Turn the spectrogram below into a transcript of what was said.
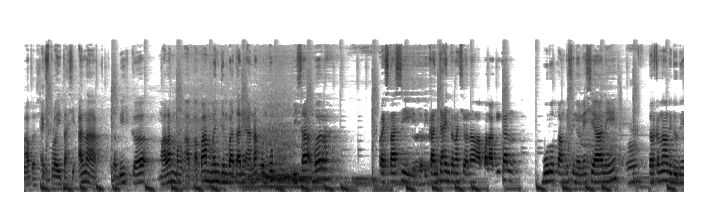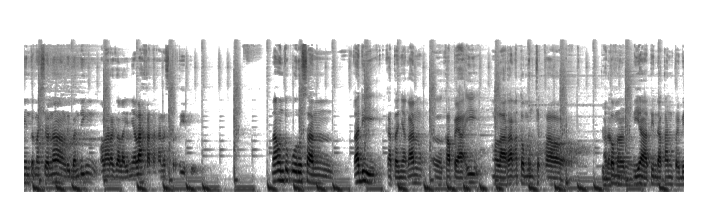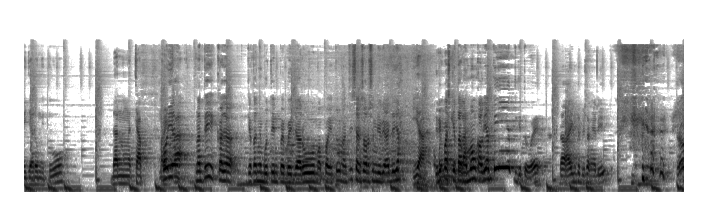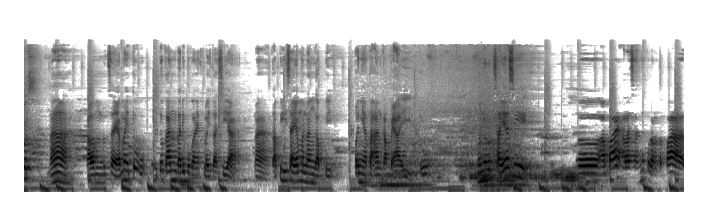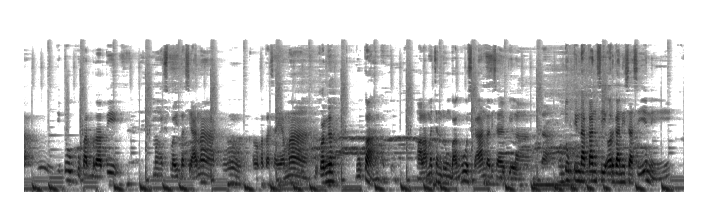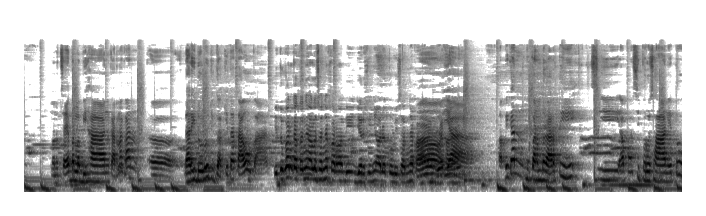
ap- eksploitasi anak lebih ke malah meng, ap- apa menjembatani anak untuk bisa berprestasi gitu di kancah internasional apalagi kan bulu tangkis Indonesia nih terkenal di dunia internasional dibanding olahraga lainnya lah katakanlah seperti itu nah untuk urusan tadi katanya kan eh, KPAI melarang atau mencekal atau Tindakan. iya tindakan PB Jarum itu dan mengecap mereka Oh iya, nanti kayak kita nyebutin PB Jarum apa itu nanti sensor sendiri aja ya. iya Jadi pas kita gitulah. ngomong kalian tit gitu we. Dah aing tuh bisa ngedit. Terus Nah, kalau menurut saya mah itu itu kan tadi bukan eksploitasi ya. Nah, tapi saya menanggapi pernyataan KPAI itu menurut saya sih eh, apa alasannya kurang tepat. Itu bukan berarti mengeksploitasi anak. Kalau kata saya mah Bukannya bukan. Malah mah cenderung bagus kan tadi saya bilang. Nah, untuk tindakan si organisasi ini menurut saya berlebihan karena kan eh, dari dulu juga kita tahu kan itu kan katanya alasannya karena di jersey-nya ada tulisannya kan, Oh ya kan? iya. Tapi kan bukan berarti si apa si perusahaan itu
